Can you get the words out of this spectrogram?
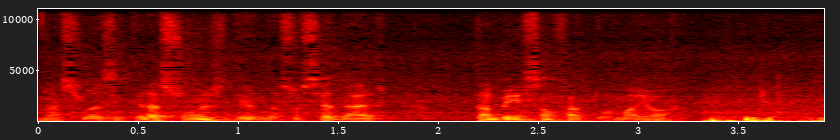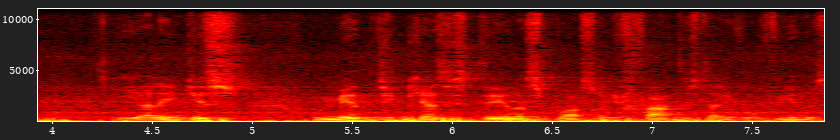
nas suas interações dentro da sociedade também são um fator maior. E além disso, o medo de que as estrelas possam de fato estar envolvidas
